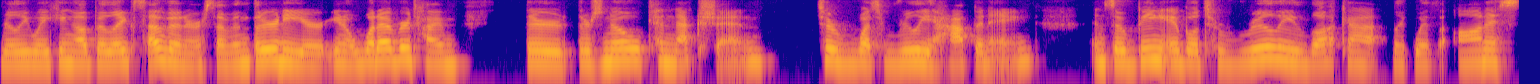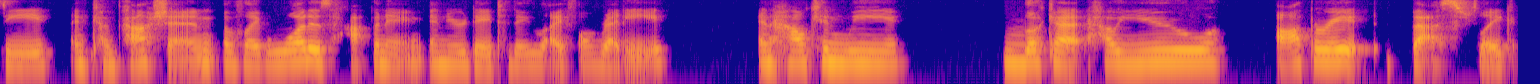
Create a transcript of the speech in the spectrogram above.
really waking up at like 7 or 7:30 or you know whatever time there there's no connection to what's really happening and so being able to really look at like with honesty and compassion of like what is happening in your day-to-day life already and how can we look at how you operate best. Like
